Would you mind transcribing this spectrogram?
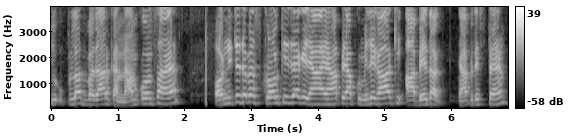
जो उपलब्ध बाज़ार का नाम कौन सा है? और नीचे जब स्क्रॉल किया कीजिएगा, यहाँ यहाँ पे आपको मिलेगा कि आवेदक, यहाँ पे देख सकते हैं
